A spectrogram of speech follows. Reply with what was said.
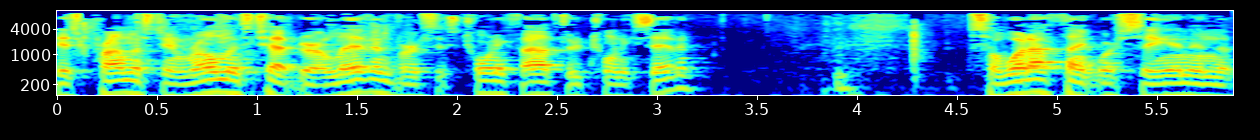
It's promised in Romans chapter 11, verses 25 through 27. So, what I think we're seeing in the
